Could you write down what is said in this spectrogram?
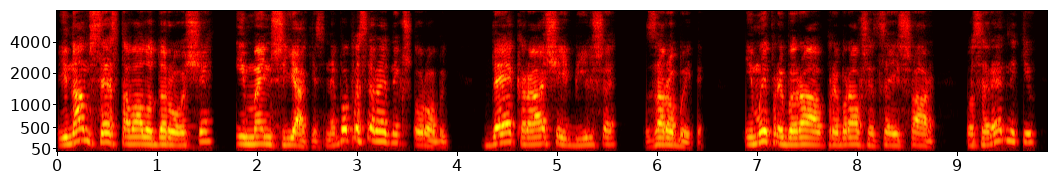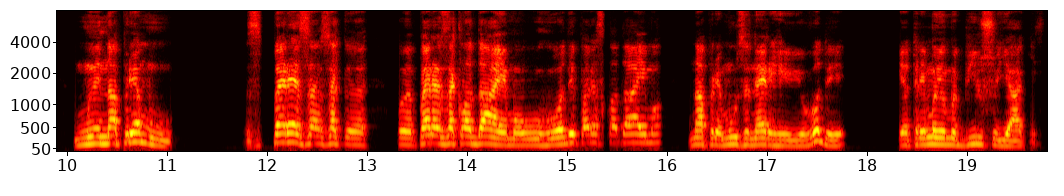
і нам все ставало дорожче і менш якісне. Бо посередник що робить? Де краще і більше заробити. І ми, прибирав, прибравши цей шар посередників, ми напряму е, перезакладаємо угоди, перескладаємо напряму з енергією води і отримуємо більшу якість.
